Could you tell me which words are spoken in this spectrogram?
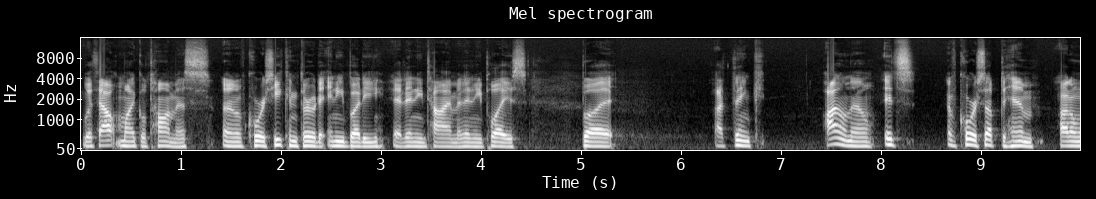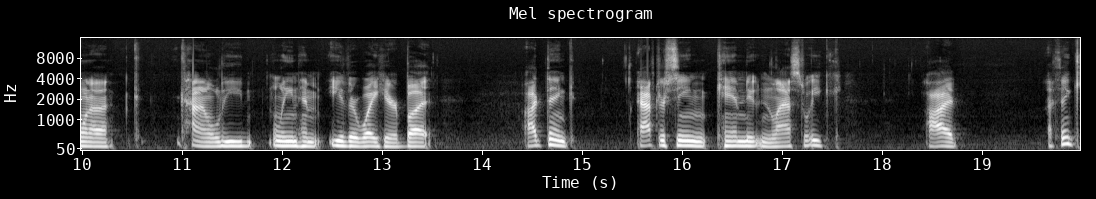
without Michael Thomas. And of course, he can throw to anybody at any time, at any place. But I think, I don't know. It's, of course, up to him. I don't want to kind of lead lean him either way here. But I think after seeing Cam Newton last week, I I think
